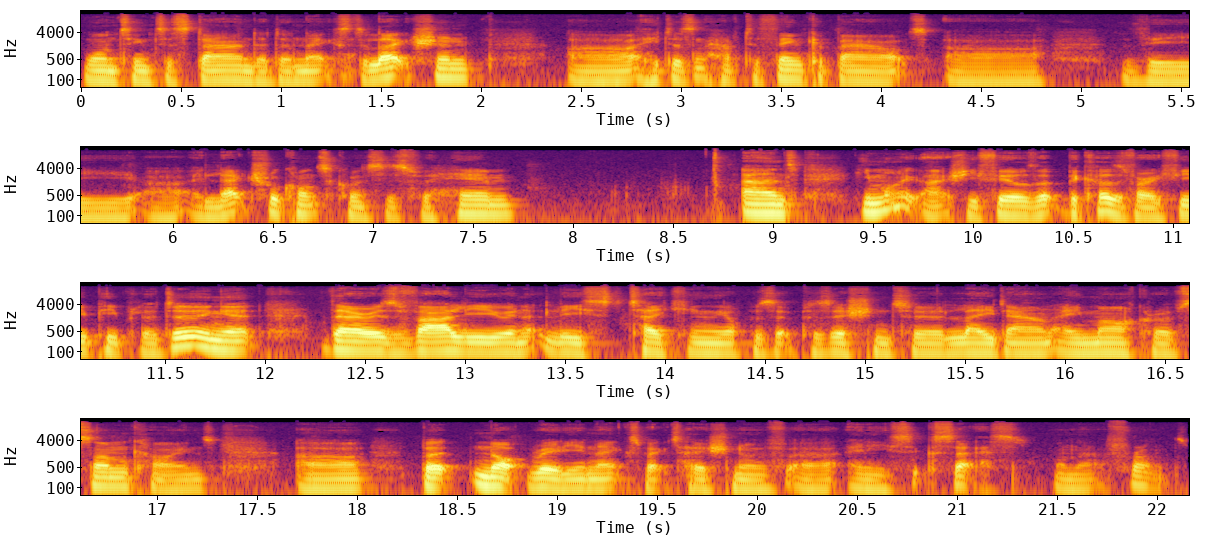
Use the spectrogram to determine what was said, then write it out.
wanting to stand at a next election. Uh, he doesn't have to think about uh, the uh, electoral consequences for him. And he might actually feel that because very few people are doing it, there is value in at least taking the opposite position to lay down a marker of some kind, uh, but not really an expectation of uh, any success on that front.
